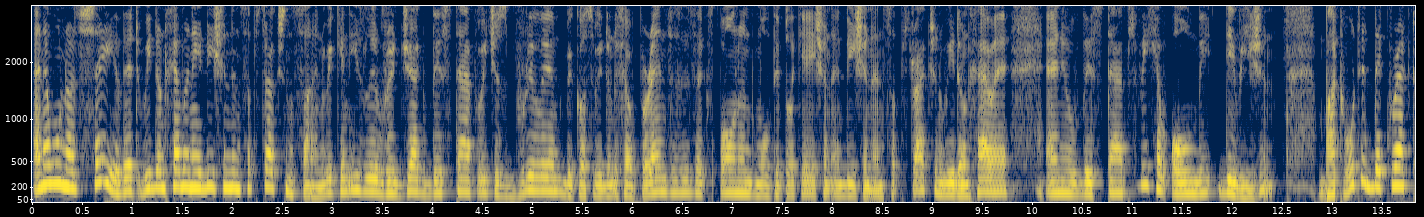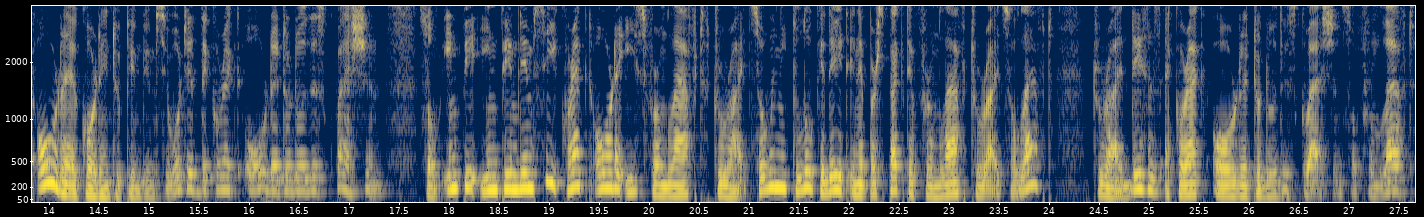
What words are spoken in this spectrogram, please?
And I want to say that we don't have any addition and subtraction sign. We can easily reject this step, which is brilliant because we don't have parentheses, exponent, multiplication, addition and subtraction. We don't have eh, any of these steps. We have only division. But what is the correct order according to PEMDAS? What is the correct order to do this question? So in, P in PEMDAS, correct order is from left to right. So we need to look at it in a perspective from left to right. So left to right. This is a correct order to do this question. So from left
